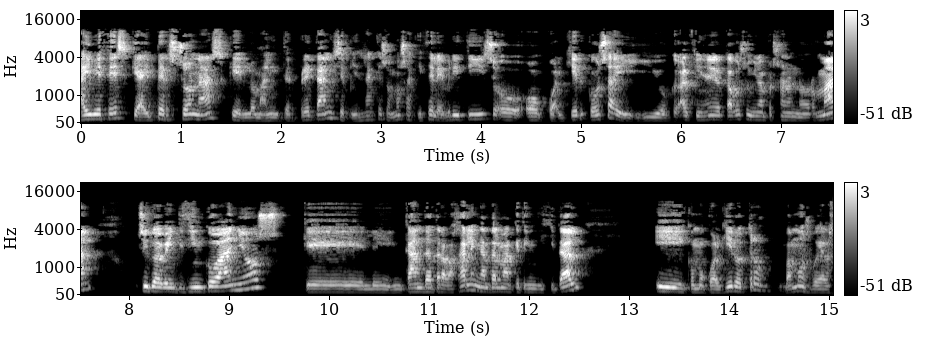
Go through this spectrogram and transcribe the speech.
hay veces que hay personas que lo malinterpretan y se piensan que somos aquí celebrities o, o cualquier cosa y, yo al fin y al cabo soy una persona normal, un chico de 25 años que le encanta trabajar, le encanta el marketing digital y como cualquier otro, vamos, voy al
